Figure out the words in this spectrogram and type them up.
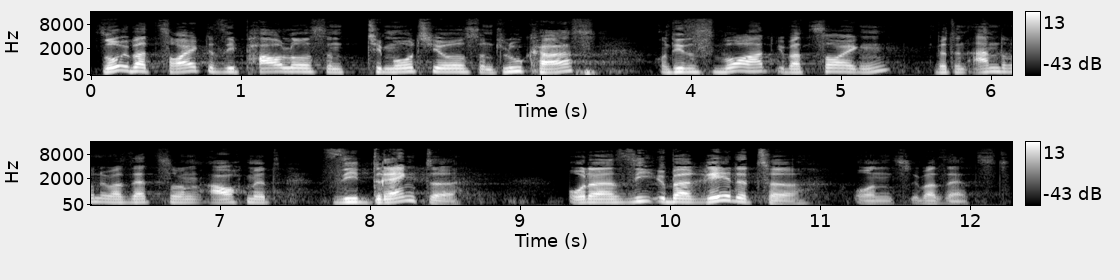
So überzeugte sie Paulus und Timotheus und Lukas, und dieses Wort überzeugen wird in anderen Übersetzungen auch mit sie drängte oder sie überredete uns übersetzt.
